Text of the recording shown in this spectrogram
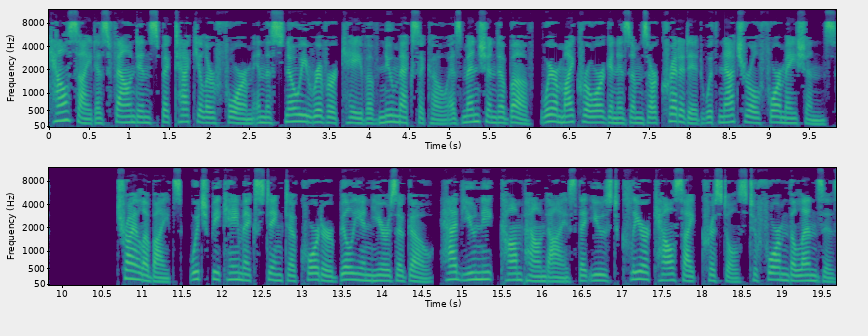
Calcite is found in spectacular form in the Snowy River Cave of New Mexico as mentioned above, where microorganisms are credited with natural formations. Trilobites, which became extinct a quarter billion years ago, had unique compound eyes that used clear calcite crystals to form the lenses.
